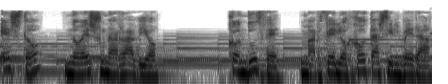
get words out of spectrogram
Esto no es una radio. Conduce Marcelo J. Silvera.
